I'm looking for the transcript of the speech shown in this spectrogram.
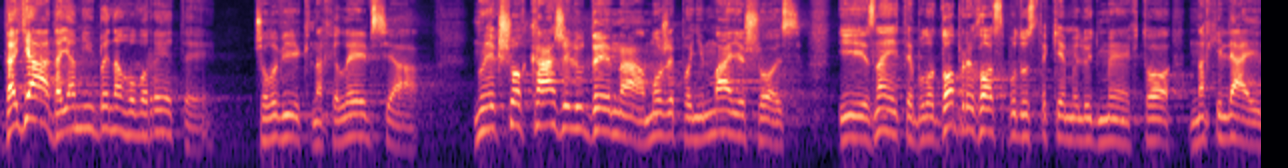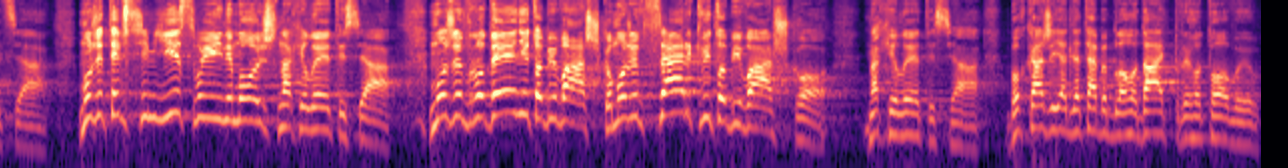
Да я, да я міг би наговорити. Чоловік нахилився. Ну, якщо каже людина, може, понімає щось. І знаєте, було добре Господу з такими людьми, хто нахиляється. Може, ти в сім'ї своїй не можеш нахилитися. Може, в родині тобі важко, може, в церкві тобі важко нахилитися. Бог каже, я для тебе благодать приготовив.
